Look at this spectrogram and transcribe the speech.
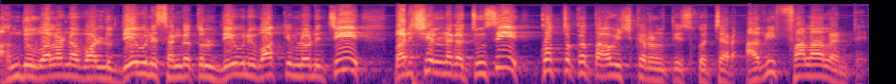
అందువలన వాళ్ళు దేవుని సంగతులు దేవుని వాక్యంలో నుంచి పరిశీలనగా చూసి కొత్త కొత్త ఆవిష్కరణలు తీసుకొచ్చారు. అవి ఫలాలంటే.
